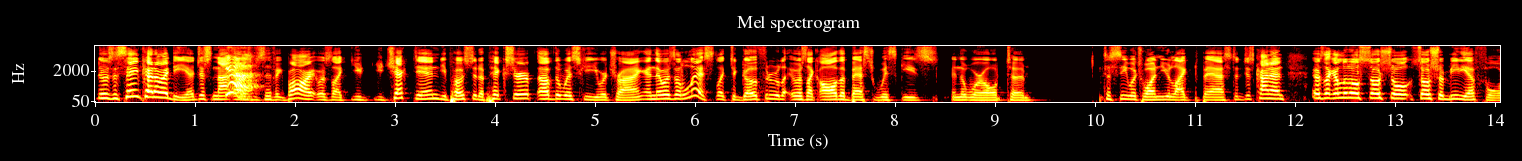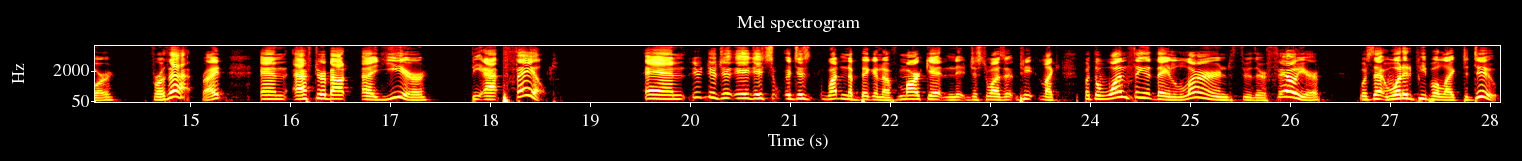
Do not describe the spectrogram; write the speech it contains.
there was the same kind of idea, just not at a specific bar. It was like you you checked in, you posted a picture of the whiskey you were trying, and there was a list like to go through. It was like all the best whiskeys in the world to to see which one you liked best, and just kind of it was like a little social social media for for that, right? And after about a year, the app failed. And it it just, it just it just wasn't a big enough market, and it just wasn't like. But the one thing that they learned through their failure was that what did people like to do?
